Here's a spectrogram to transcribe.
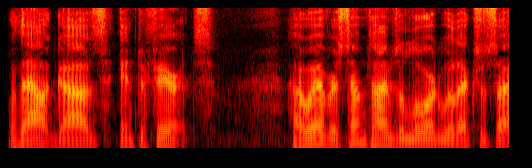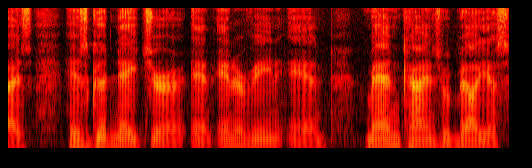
without God's interference. However, sometimes the Lord will exercise his good nature and intervene in mankind's rebellious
